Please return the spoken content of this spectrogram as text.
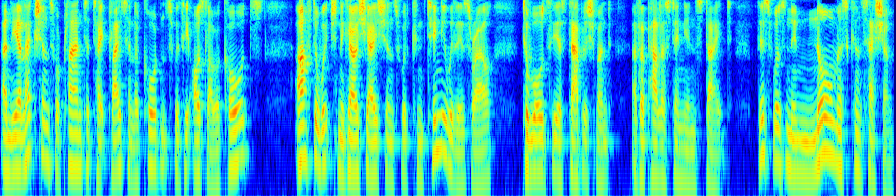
And the elections were planned to take place in accordance with the Oslo Accords, after which negotiations would continue with Israel towards the establishment of a Palestinian state. This was an enormous concession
